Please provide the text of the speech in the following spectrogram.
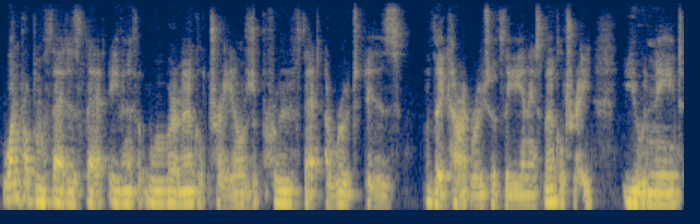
one problem with that is that even if it were a Merkle tree, in order to prove that a root is the current root of the ENS Merkle tree, you would need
